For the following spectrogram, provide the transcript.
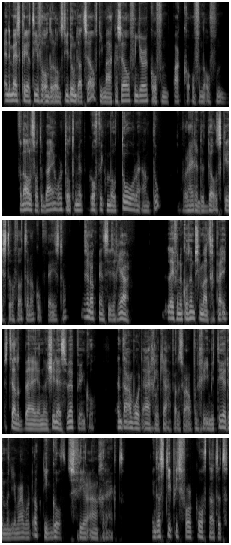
En de meest creatieve onder ons, die doen dat zelf. Die maken zelf een jurk of een pak of, een, of een, van alles wat erbij hoort. Tot en met gothic motoren aan toe. Of de doodskisten of wat dan ook op feesten. Er zijn ook mensen die zeggen, ja, leven in een consumptiemaatschappij. Ik bestel het bij een Chinese webwinkel. En daar wordt eigenlijk, ja, weliswaar op een geïmiteerde manier, maar wordt ook die goth-sfeer aangereikt. En dat is typisch voor goth dat het,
